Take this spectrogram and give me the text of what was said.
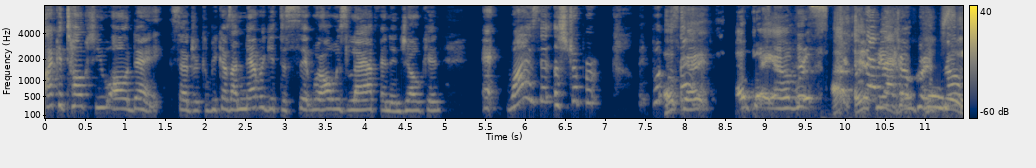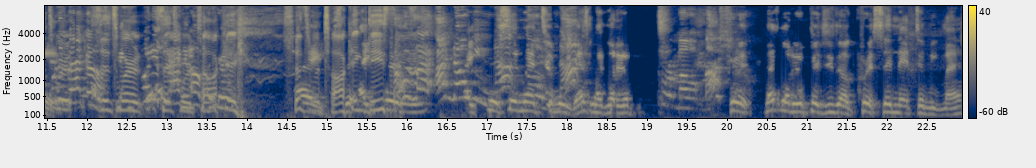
I, I could talk to you all day, Cedric, because I never get to sit. We're always laughing and joking. And why is it a stripper? What was Okay. that? Okay, Amber. I- Put that back up, Chris. No, put it back up. Since we're since we're talking since Hey, we're talking hey, DC. I was like, I know Hey, he Chris, not send that to me. That's like one of the promote my Chris, that's one of the pictures of Chris. Send that to me, man.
